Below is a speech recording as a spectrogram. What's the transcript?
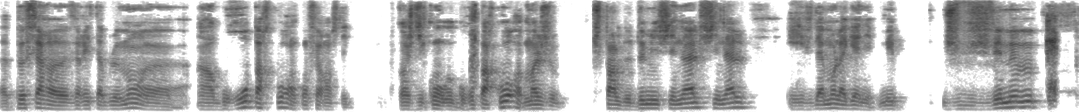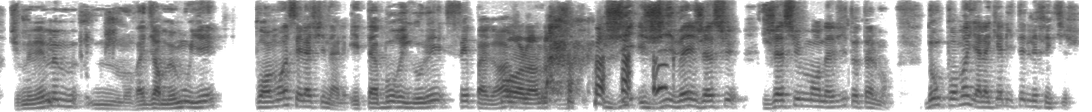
euh, peut faire euh, véritablement euh, un gros parcours en Conférence League. Quand je dis gros parcours, moi, je, je parle de demi-finale, finale et évidemment la gagner. Mais je, je vais même, je vais même, on va dire me mouiller. Pour moi, c'est la finale. Et t'as beau rigoler, c'est pas grave. Oh là là. J'y j'y vais, j'assume, j'assume mon avis totalement. Donc pour moi, il y a la qualité de l'effectif.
